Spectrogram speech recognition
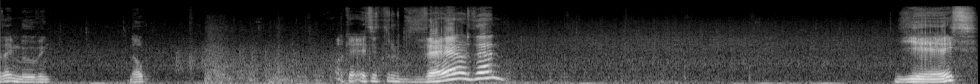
Are they moving? Nope. Okay, is it through there then? Yes.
